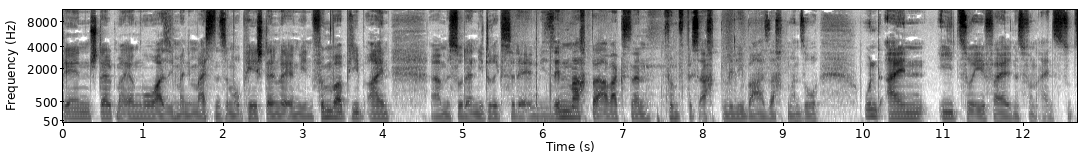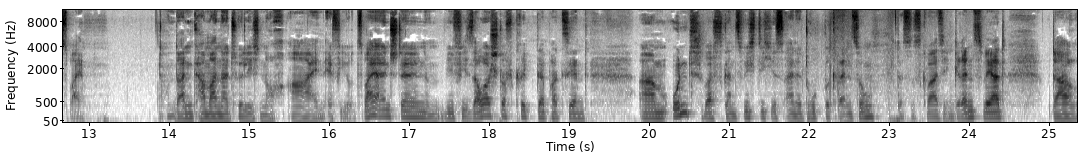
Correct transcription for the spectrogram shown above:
den stellt man irgendwo, also ich meine, meistens im OP stellen wir irgendwie einen Fünfer-Piep ein. Ähm, ist so der niedrigste, der irgendwie Sinn macht bei Erwachsenen. 5 bis 8 Millibar sagt man so. Und ein I zu E-Verhältnis von 1 zu 2. Und dann kann man natürlich noch ein FiO2 einstellen, wie viel Sauerstoff kriegt der Patient. Ähm, und was ganz wichtig ist, eine Druckbegrenzung. Das ist quasi ein Grenzwert. Da,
